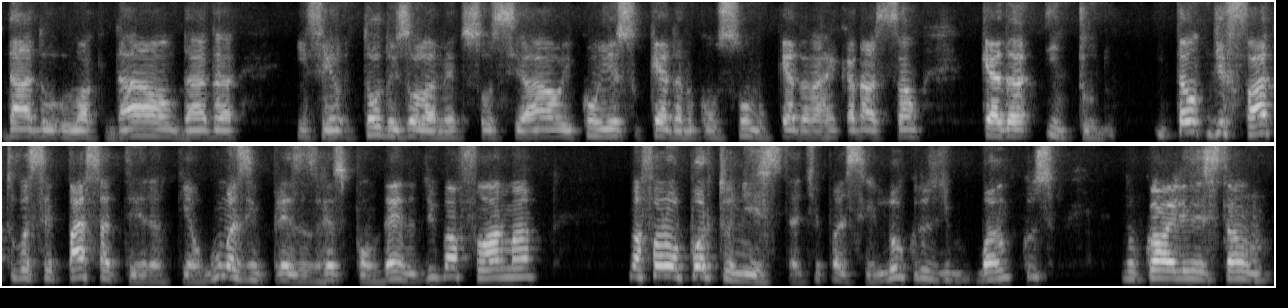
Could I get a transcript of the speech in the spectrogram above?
dado o lockdown, dada, enfim, todo o isolamento social, e com isso queda no consumo, queda na arrecadação, queda em tudo. Então, de fato, você passa a ter aqui algumas empresas respondendo de uma forma, uma forma oportunista, tipo assim, lucros de bancos no qual eles estão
